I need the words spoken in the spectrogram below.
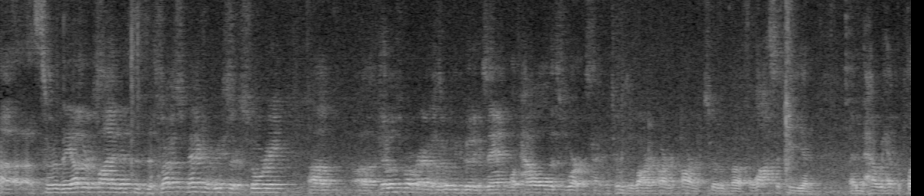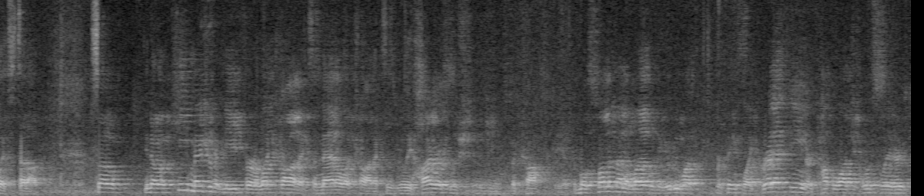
Uh, sort of the other side of this is this measurement research story. Um, uh, Joe's program is a really good example of how all this works in terms of our, our, our sort of uh, philosophy and, and how we have the place set up. So, you know, a key measurement need for electronics and nanoelectronics is really high resolution imaging spectroscopy. At the most fundamental level, you really want, for things like graphene or topological insulators,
